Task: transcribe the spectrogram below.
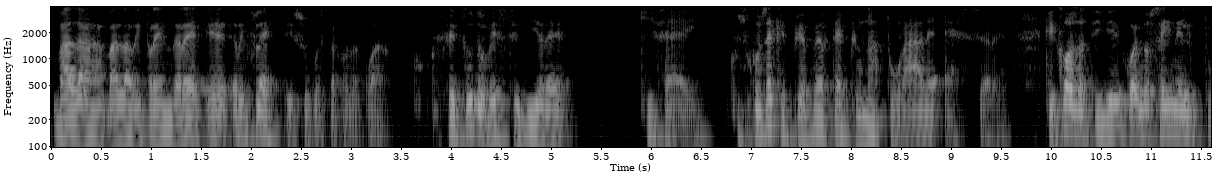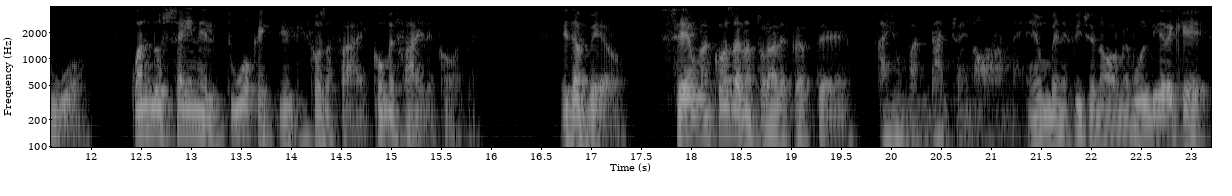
valla, valla a riprendere e rifletti su questa cosa qua se tu dovessi dire chi sei, cos'è che per te è più naturale essere? Che cosa ti viene quando sei nel tuo? Quando sei nel tuo, che, che cosa fai? Come fai le cose? E davvero, se è una cosa naturale per te, hai un vantaggio enorme, è un beneficio enorme. Vuol dire che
